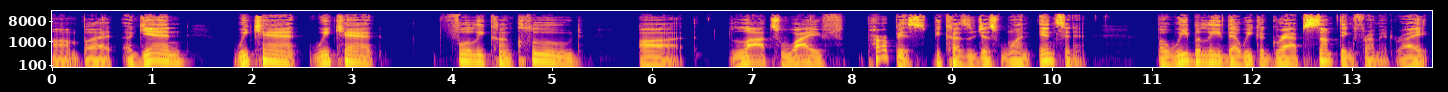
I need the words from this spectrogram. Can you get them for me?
Um, but again, we can't we can't fully conclude uh, Lot's wife purpose because of just one incident. But we believe that we could grab something from it, right?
